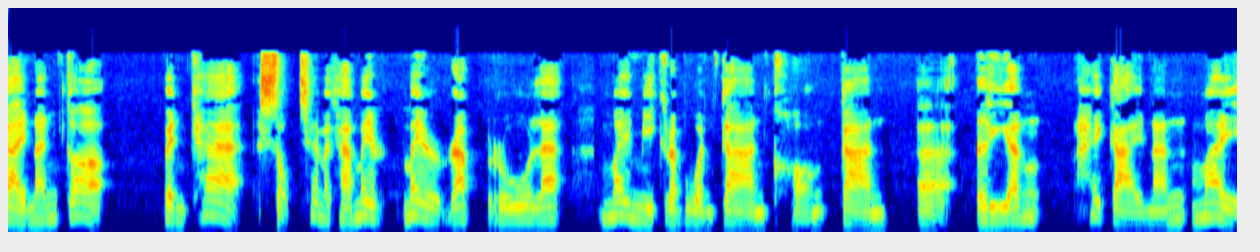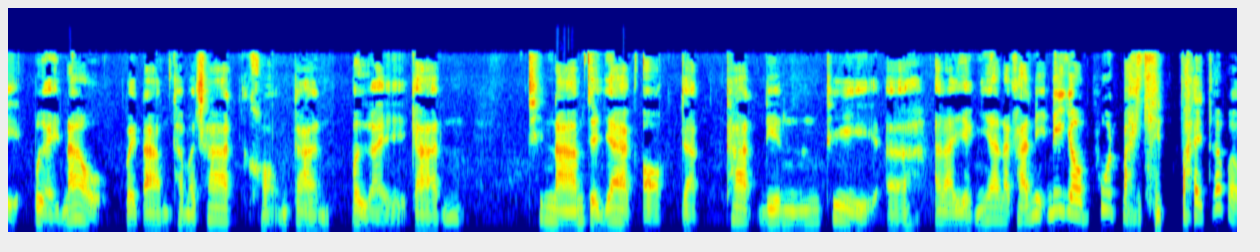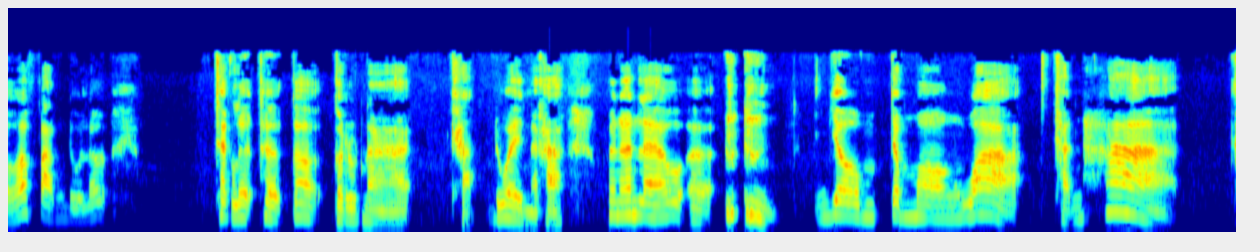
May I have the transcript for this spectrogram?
กายนั้นก็เป็นแค่ศพใช่ไหมคะไม่ไม่รับรู้และไม่มีกระบวนการของการเเลี้ยง ให้กายนั้นไม่เปื่อยเน่าไปตามธรรมชาติของการเปื่อยการที่น้ำจะแยกออกจากธาตุดินที่อะไรอย่างเงี้ยนะคะนี่นิยมพูดไปคิดไปถ้าแบบว่าฟังดูแล้ว ชักเลอะเทอะก็กรุณาขัดด้วยนะคะ เพราะนั้นแล้วเออโยมจะมองว่าขันห้า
